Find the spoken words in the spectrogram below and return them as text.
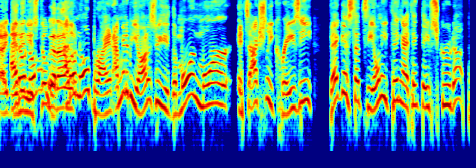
I, I don't know. still got. I don't know, Brian. I'm going to be honest with you. The more and more it's actually crazy. Vegas. That's the only thing I think they've screwed up.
